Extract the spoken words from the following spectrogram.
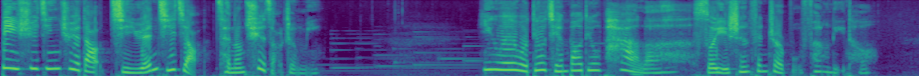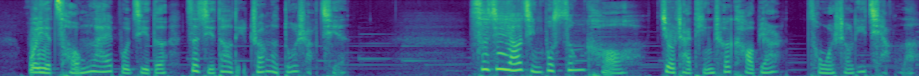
必须精确到几元几角才能确凿证明。”因为我丢钱包丢怕了，所以身份证不放里头。我也从来不记得自己到底装了多少钱。司机咬紧不松口，就差停车靠边从我手里抢了。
